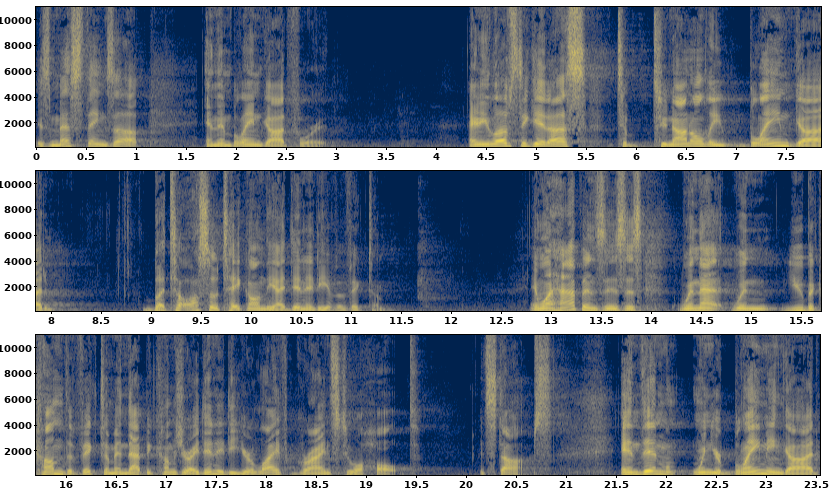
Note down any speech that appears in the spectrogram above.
is mess things up and then blame God for it. And he loves to get us to, to not only blame God, but to also take on the identity of a victim. And what happens is, is when, that, when you become the victim and that becomes your identity, your life grinds to a halt. It stops. And then when you're blaming God,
